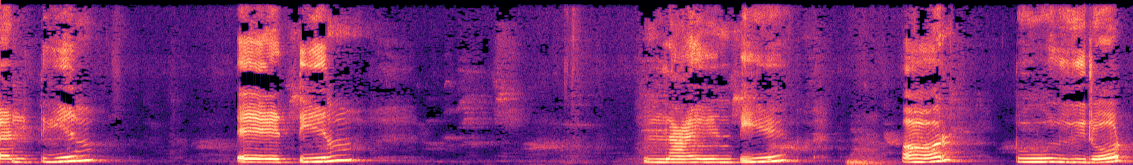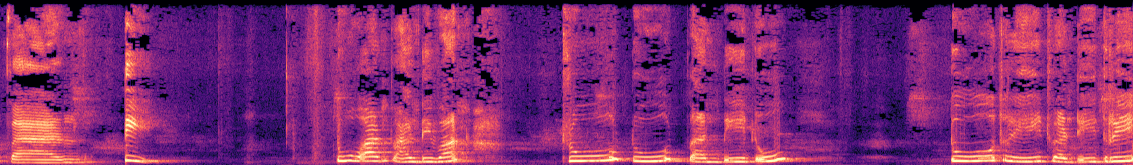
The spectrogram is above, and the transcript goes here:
seventeen, eighteen, nineteen, or two zero twenty. Two and twenty-one, two two twenty-two, two three twenty-three,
